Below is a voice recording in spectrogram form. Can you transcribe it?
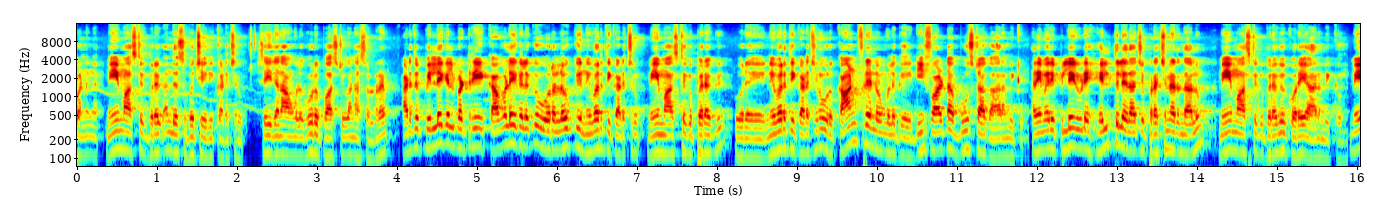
பண்ணுங்க. மே மாதத்துக்கு பிறகு அந்த சுப செய்தி கிடைச்சிரும். ஸோ இதை நான் உங்களுக்கு ஒரு பாசிட்டிவாக நான் சொல்கிறேன் அடுத்து பிள்ளைகள் பற்றிய கவலைகளுக்கு ஓரளவுக்கு நிவர்த்தி கிடைச்சிரும். மே மாதத்துக்கு பிறகு ஒரு நிவர்த்தி கிடைச்சிரும். ஒரு கான்ஃபிடென்ட் உங்களுக்கு டிஃபால்ட்டாக பூஸ்ட் ஆக ஆரம்பிக்கும். அதே மாதிரி பிள்ளைகளுடைய ஹெல்த்தில் ஏதாச்சும் பிரச்சனை இருந்தாலும் மே மாதத்துக்கு பிறகு குறைய ஆரம்பிக்கும். மே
